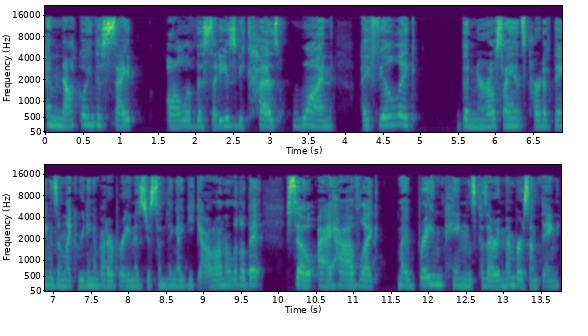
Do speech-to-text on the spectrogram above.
am not going to cite all of the studies because one, I feel like the neuroscience part of things and like reading about our brain is just something I geek out on a little bit. So I have like my brain pings because I remember something.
